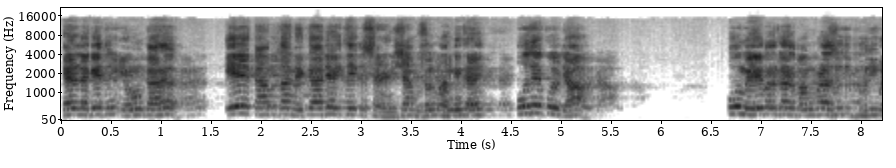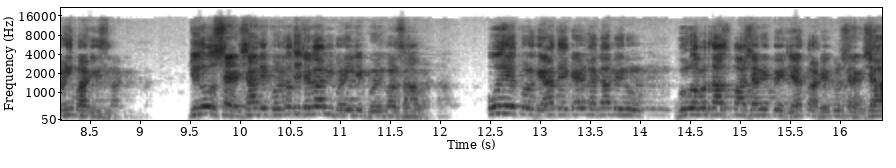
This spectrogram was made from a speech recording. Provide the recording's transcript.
ਕਹਿਣ ਲੱਗੇ, ਤੂੰ ਇਉਂ ਕਰ, ਇਹ ਕੰਮ ਤਾਂ ਨਿਕਾ ਜਾ ਇੱਥੇ ਇੱਕ ਸੈਨਸ਼ਾ ਮੁਸਲਮਾਨੀ ਦਾ ਹੈ ਉਹਦੇ ਕੋਲ ਜਾ। ਉਹ ਮੇਰੇ ਵਰਗਾ ਬੰਗੜਾ ਸੀ, ਉਹਦੀ ਬੁਰੀ ਬੜੀ ਮਾੜੀ ਸੀ। ਜਦੋਂ ਸੈਨਸ਼ਾ ਦੇ ਕੋਲ, ਤਾਂ ਉਹਦੀ ਜਗ੍ਹਾ ਵੀ ਬਣੀ ਜੇ ਗੋਇੰਦਵਾਲ ਸਾਹਿਬ। ਉਹਦੇ ਕੋਲ ਗਿਆ ਤੇ ਕਹਿਣ ਲੱਗਾ, ਮੈਨੂੰ ਗੁਰੂ ਅਮਰਦਾਸ ਪਾਸ਼ਾ ਨੇ ਭੇਜਿਆ ਤੁਹਾਡੇ ਕੋਲ ਸੈਨਸ਼ਾ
